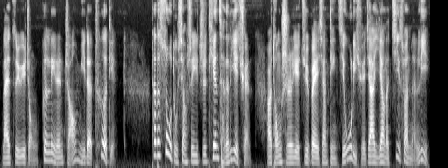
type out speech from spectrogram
来自于一种更令人着迷的特点：他的速度像是一只天才的猎犬，而同时也具备像顶级物理学家一样的计算能力。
